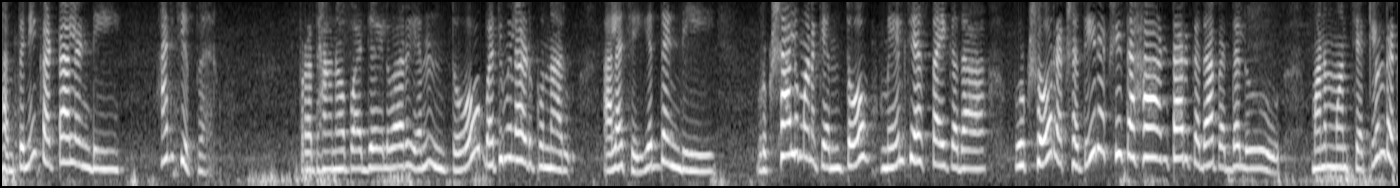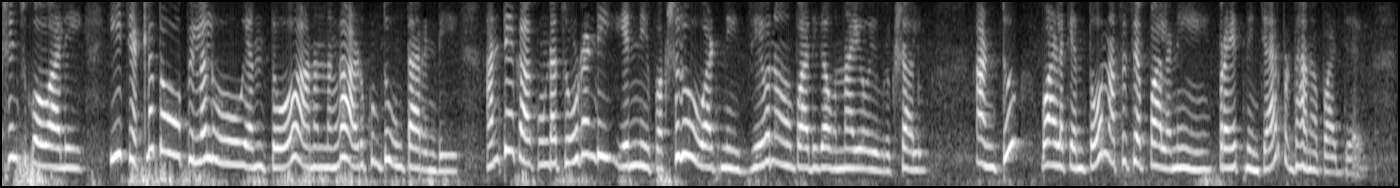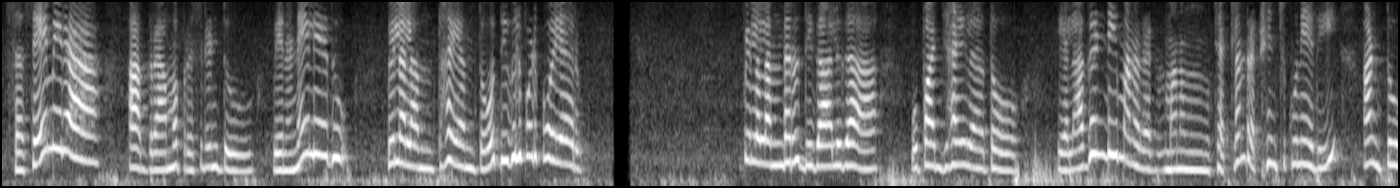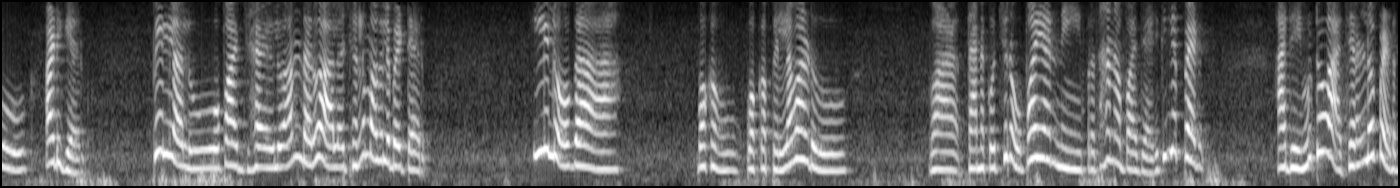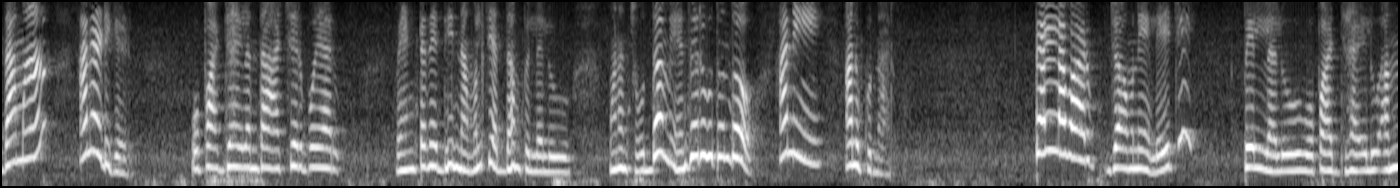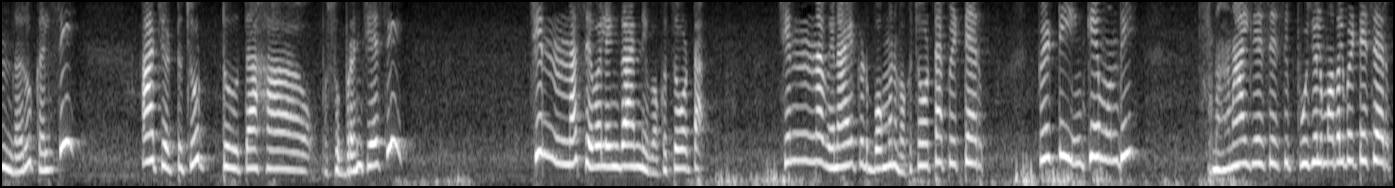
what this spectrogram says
కంపెనీ కట్టాలండి అని చెప్పారు. ప్రధానోపాధ్యాయుల వారు ఎంతో బతిమిలాడుకున్నారు. అలా చెయ్యొద్దండి. వృక్షాలు మనకెంతో మేలు చేస్తాయి కదా. వృక్షో రక్షతి రక్షిత అంటారు కదా పెద్దలు. మనం మన చెట్లను రక్షించుకోవాలి. ఈ చెట్లతో పిల్లలు ఎంతో ఆనందంగా ఆడుకుంటూ ఉంటారండి. అంతేకాకుండా చూడండి ఎన్ని పక్షులు వాటిని జీవనోపాధిగా ఉన్నాయో ఈ వృక్షాలు అంటూ వాళ్ళకెంతో నచ్చ చెప్పాలని ప్రయత్నించారు ప్రధానోపాధ్యాయులు. ససేమిరా? ఆ గ్రామ ప్రెసిడెంటు విననే లేదు. పిల్లలంతా ఎంతో దిగులు పడిపోయారు. పిల్లలందరూ దిగాలుగా ఉపాధ్యాయులతో ఎలాగండి మన ర- మనం చెట్లను రక్షించుకునేది అంటూ అడిగారు. పిల్లలు ఉపాధ్యాయులు అందరూ ఆలోచనలు మొదలుపెట్టారు. ఈలోగా ఒక ఒక పిల్లవాడు వా తనకొచ్చిన ఉపాయాన్ని ప్రధానోపాధ్యాయుడికి చెప్పాడు. అదేమిటో ఆచరణలో పెడదామా? అని అడిగాడు. ఉపాధ్యాయులంతా ఆశ్చర్యపోయారు. వెంటనే దీన్ని అమలు చేద్దాం పిల్లలు. మనం చూద్దాం ఏం జరుగుతుందో అని అనుకున్నారు. తెల్లవారు జామునే లేచి పిల్లలు ఉపాధ్యాయులు అందరూ కలిసి ఆ చెట్టు చుట్టూ తహా శుభ్రం చేసి చిన్న శివలింగాన్ని ఒకచోట చిన్న వినాయకుడి బొమ్మను ఒకచోట పెట్టారు. పెట్టి ఇంకేముంది? స్నానాలు చేసేసి పూజలు మొదలు పెట్టేశారు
